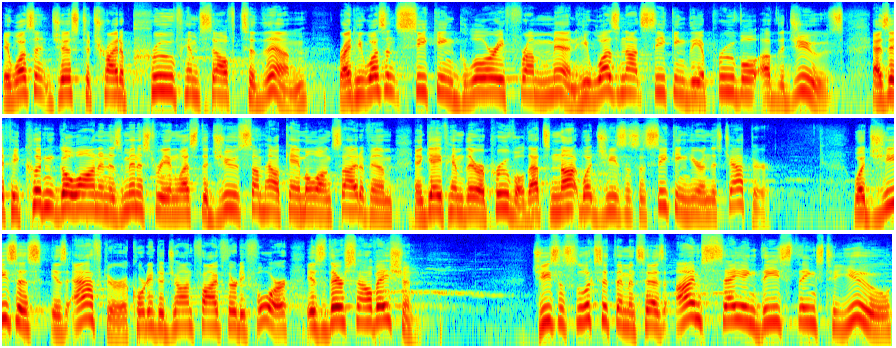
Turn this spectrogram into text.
It wasn't just to try to prove himself to them, right? He wasn't seeking glory from men. He was not seeking the approval of the Jews, as if he couldn't go on in his ministry unless the Jews somehow came alongside of him and gave him their approval. That's not what Jesus is seeking here in this chapter. What Jesus is after, according to John 5:34, is their salvation. Jesus looks at them and says, "I'm saying these things to you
